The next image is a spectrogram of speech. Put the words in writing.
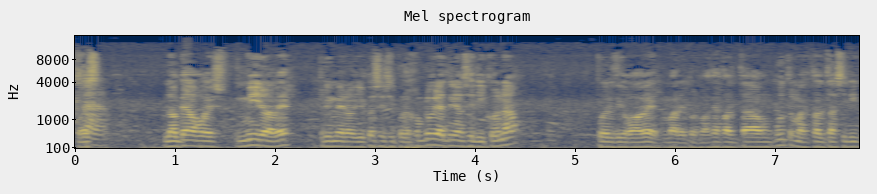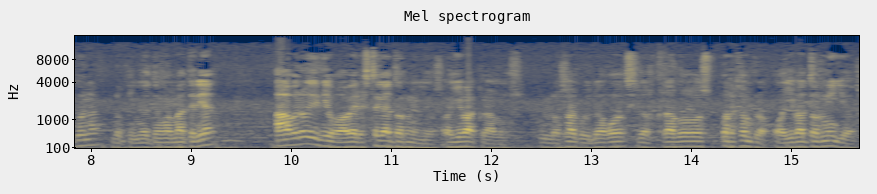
Pues Claro. lo que hago es, miro a ver, primero, yo qué sé, si por ejemplo hubiera tenido silicona, pues digo, a ver, vale, pues me hace falta un punto, me hace falta silicona, lo primero tengo el material, abro y digo, a ver, esto lleva tornillos o lleva clavos, lo saco y luego si los clavos, por ejemplo, o lleva tornillos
